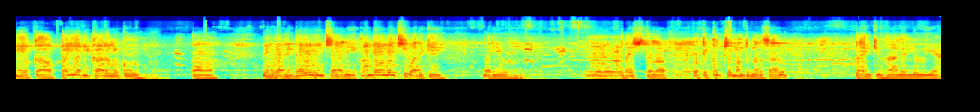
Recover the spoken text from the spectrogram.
మీ యొక్క పై అధికారులకు మీరు వారిని గౌరవించాలని అందరం లేచి వారికి మరియు క్రైస్తల ఓకే కూర్చోమంటున్నారు సారు. థ్యాంక్ యూ హాలెలూయా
